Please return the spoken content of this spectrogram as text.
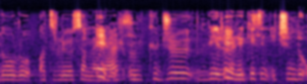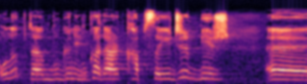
doğru hatırlıyorsam eğer Evet. ülkücü bir Evet. hareketin içinde olup da bugün bu Evet. kadar kapsayıcı bir e,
